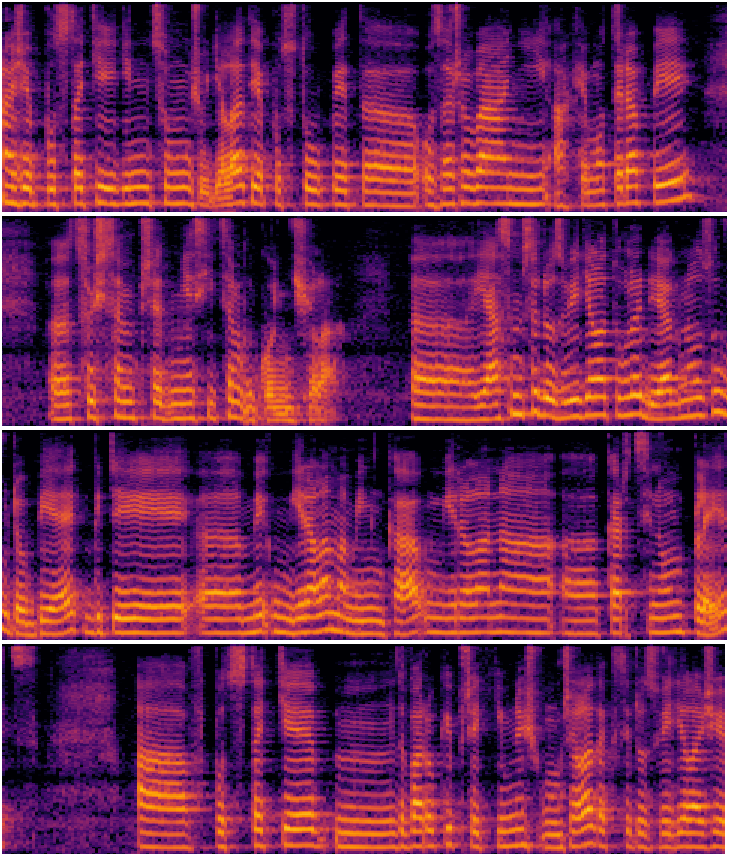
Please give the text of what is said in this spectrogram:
a že v podstatě jediné, co můžu dělat, je podstoupit eh, ozařování a chemoterapii, eh, což jsem před měsícem ukončila. Eh, já jsem se dozvěděla tuhle diagnózu v době, kdy mi umírala maminka, umírala na karcinom plic a v podstatě mm, dva roky předtím, než umřela, tak si dozvěděla, že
